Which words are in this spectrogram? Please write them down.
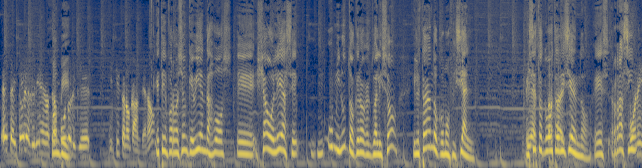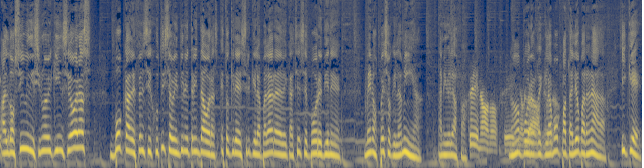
esta historia que tiene nuestro Juanpi. fútbol y que, insisto, no cambia, ¿no? Esta información que bien das vos, eh, ya Olé hace un minuto creo que actualizó y lo está dando como oficial. es esto que vos estás diciendo. Es Racing, Buenísimo. Aldo Civi, 19 y 15 horas. Boca, Defensa y Justicia, 21 y 30 horas. Esto quiere decir que la palabra de Becachese, pobre, tiene menos peso que la mía a nivel AFA. Sí, no, no, sí. no, pobre, reclamó, pataleó para nada. ¿Y qué?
